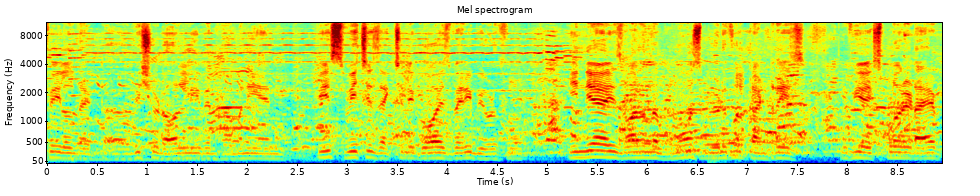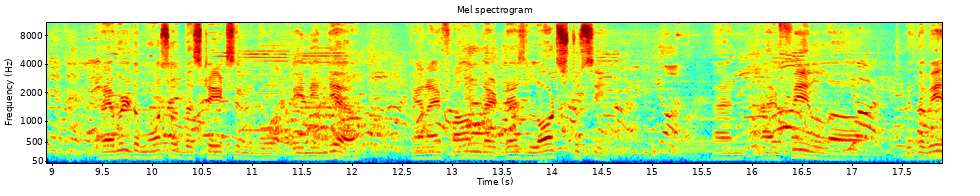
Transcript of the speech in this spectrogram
feel that uh, we should all live in harmony and peace, which is actually Goa is very beautiful. India is one of the most beautiful countries. If you explore it, I have traveled to most of the states in Goa, in India, and I found that there's lots to see. And I feel uh, with the way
